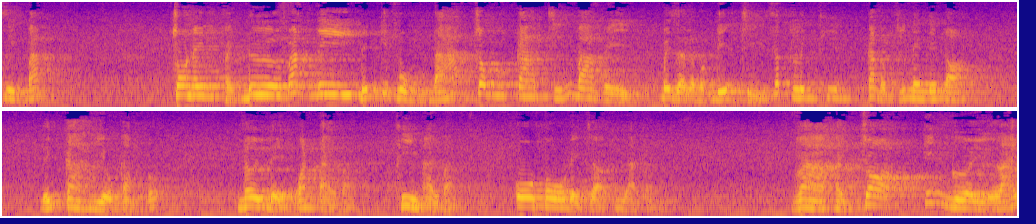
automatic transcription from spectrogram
gìn bác? Cho nên phải đưa bác đi đến cái vùng đá trong K93 vì bây giờ là một địa chỉ rất linh thiêng. Các đồng chí nên đến đó. Đến càng nhiều càng tốt. Nơi để quan tài bác, thi hài bác, ô tô để chở thi hài bác. Và phải chọn cái người lái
